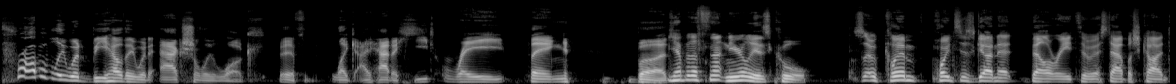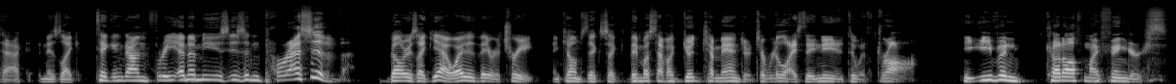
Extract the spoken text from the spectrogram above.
probably would be how they would actually look if, like, I had a heat ray thing. But Yeah, but that's not nearly as cool. So Klim points his gun at Bellri to establish contact and is like, taking down three enemies is impressive. Bellri's like, yeah, why did they retreat? And Klim Nick's like, they must have a good commander to realize they needed to withdraw. He even cut off my fingers.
